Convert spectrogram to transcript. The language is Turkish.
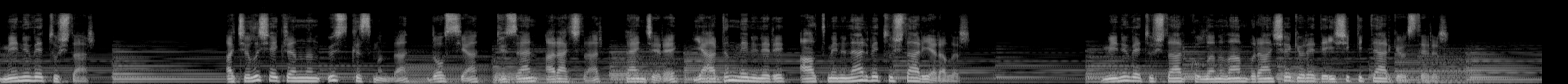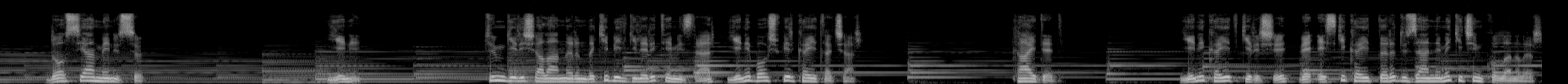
Menü ve tuşlar. Açılış ekranının üst kısmında dosya, düzen, araçlar, pencere, yardım menüleri, alt menüler ve tuşlar yer alır. Menü ve tuşlar kullanılan branşa göre değişiklikler gösterir. Dosya menüsü. Yeni. Tüm giriş alanlarındaki bilgileri temizler, yeni boş bir kayıt açar. Kaydet. Yeni kayıt girişi ve eski kayıtları düzenlemek için kullanılır.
